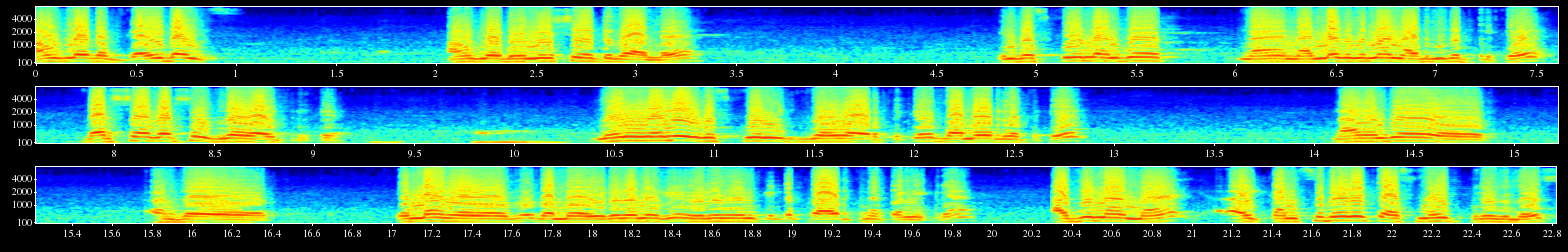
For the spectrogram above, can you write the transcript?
அவங்களோட கைடன்ஸ் அவங்களோட இனிஷியேட்டிவால இந்த ஸ்கூல் வந்து நல்ல விதமா நடந்துட்டு இருக்கு வருஷ வருஷம் க்ரோ ஆயிட்டு இருக்கு மேலும் இந்த ஸ்கூல் க்ரோ ஆகிறதுக்கு வளர்றதுக்கு நான் வந்து அந்த எல்லா வ- வல்ல இறைவனுக்கு கிட்ட பிரார்த்தனை பண்ணிக்கிறேன். அது இல்லாம I consider it as my privilege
